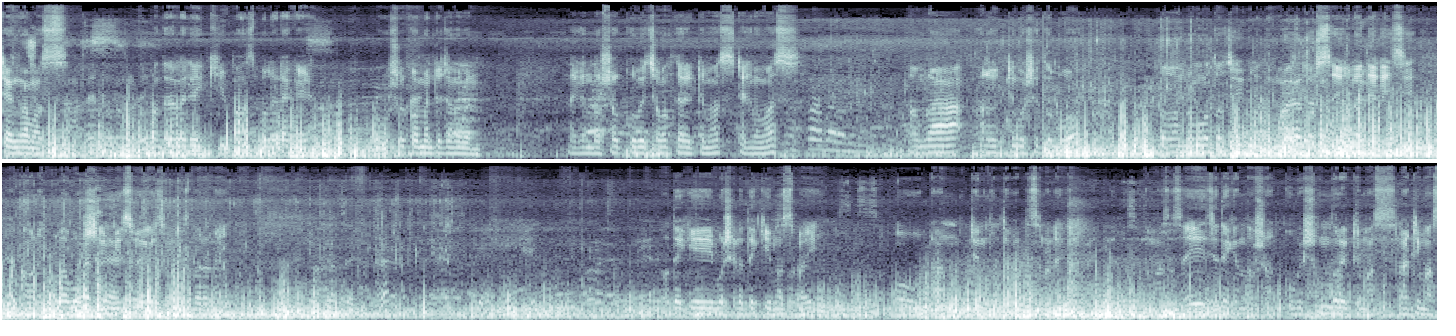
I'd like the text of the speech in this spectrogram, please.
ট্যাংরা মাছ। আপনাদের এলাকায় কী মাছ বলে এটাকে? অবশ্যই কমেন্টে জানাবেন। দেখেন দর্শক, খুবই চমৎকার একটি মাছ, ট্যাংরা মাছ। আমরা আরও একটি বসে তুলবো। তো আমরা মূলত যেগুলোতে মাছ ধরছে এগুলো দেখেছি অনেকগুলো বসে মিস হয়ে গেছে, মাছ ধরা নাই। তো দেখি বসেটাতে কি মাছ পাই। ও, টান টেনে তুলতে পারতেছে না মাছ আছে, এই যে দেখেন দর্শক, খুবই সুন্দর একটি মাছ, লাঠি মাছ।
